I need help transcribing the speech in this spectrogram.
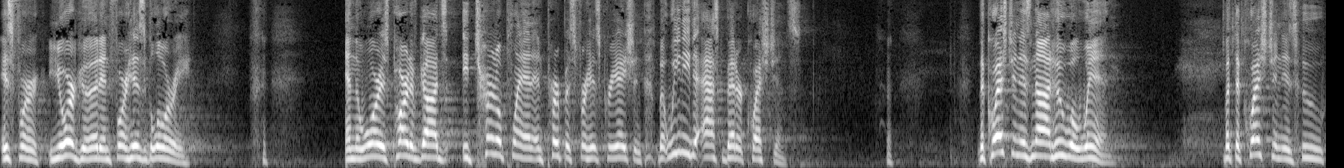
is for your good and for his glory. and the war is part of God's eternal plan and purpose for his creation. But we need to ask better questions. the question is not who will win. But the question is who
